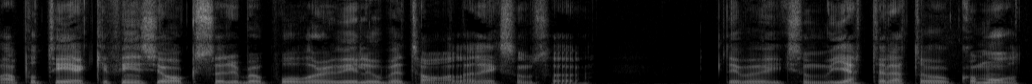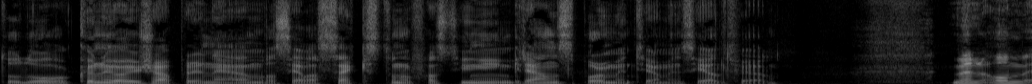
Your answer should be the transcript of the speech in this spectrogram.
apoteket finns ju också. Det beror på vad du vill betala liksom. Så det var liksom jättelätt att komma åt och då kunde jag ju köpa det när jag var 16 och fast det ju ingen gräns på det om inte jag minns helt fel. Men om,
